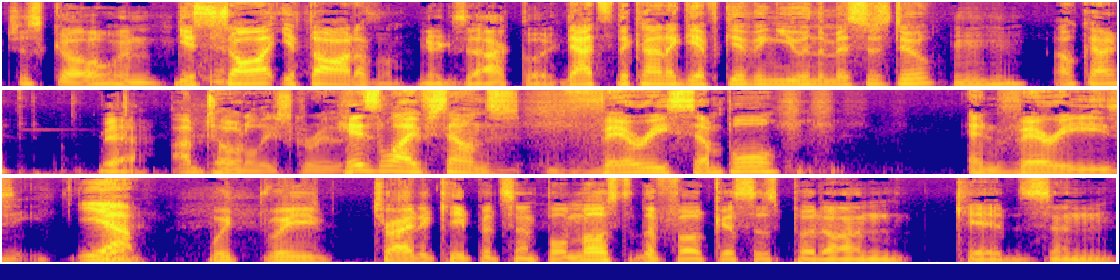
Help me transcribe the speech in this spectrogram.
just go and You saw it, you thought of them. exactly. That's the kind of gift giving you and the missus do. hmm Okay. Yeah, I'm totally screwed. His life sounds very simple and very easy. yeah. we we try to keep it simple. Most of the focus is put on kids and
